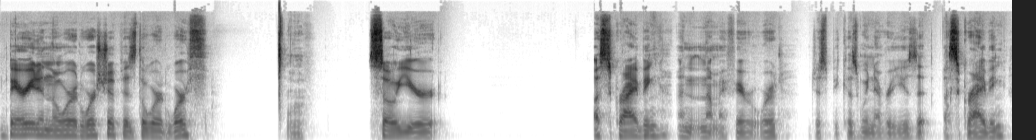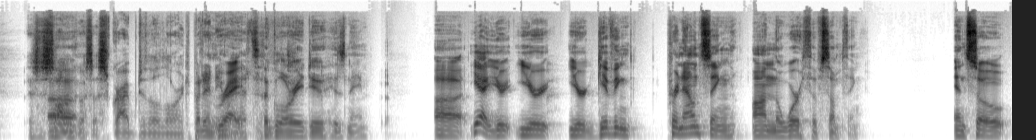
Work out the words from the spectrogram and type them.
buried in the word worship is the word worth. Mm. So you're ascribing, and not my favorite word, just because we never use it. Ascribing, There's a song that goes, ascribe to the Lord. But anyway, right? that's The glory due His name. Uh, yeah, you're you're you're giving pronouncing on the worth of something, and so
